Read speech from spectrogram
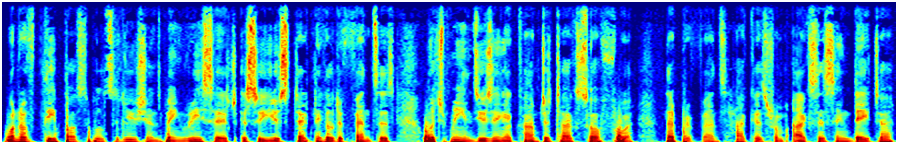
One of the possible solutions being researched is to use technical defenses, which means using a counterattack software that prevents hackers from accessing data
